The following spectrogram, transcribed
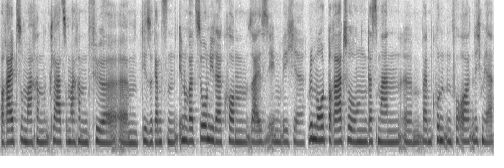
bereit zu machen, klar zu machen für ähm, diese ganzen Innovationen, die da kommen, sei es irgendwelche Remote-Beratungen, dass man ähm, beim Kunden vor Ort nicht mehr,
